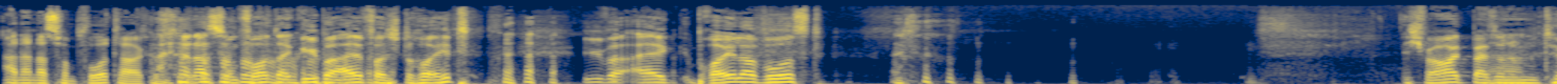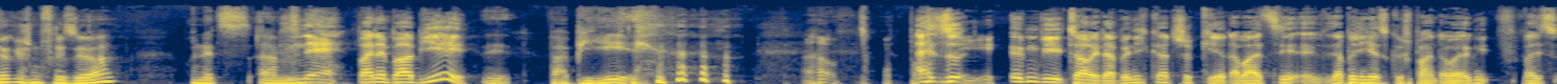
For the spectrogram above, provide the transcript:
Ananas vom Vortag. Ananas vom Vortag überall verstreut. überall Bräulerwurst. Ich war heute bei so einem türkischen Friseur und jetzt ähm, Nee, bei einem Barbier. nee, Barbier. Also irgendwie, sorry, da bin ich gerade schockiert, aber erzähl, da bin ich jetzt gespannt, aber irgendwie, weil es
